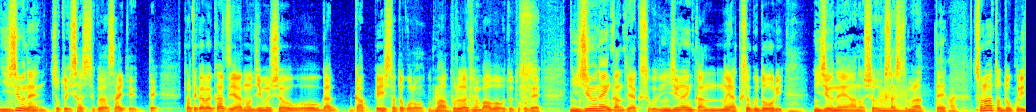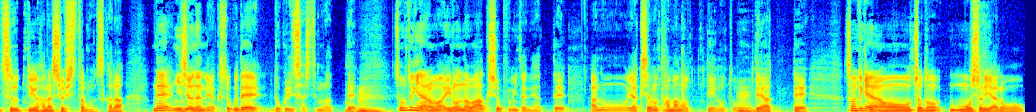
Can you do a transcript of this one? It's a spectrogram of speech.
20年ちょっといさせてくださいと言って立壁和也の事務所が合併したところ、まあプロダクションバーバーというところで20年間という約束で20年間の約束通り20年あの所属させてもらって、はい。その後独立するっていう話をしてたもんですからで20年の約束で独立させてもらって、うんその時にあのまあいろんなワークショップみたいなのやってあの役者の卵っていうのと出会って、その時にあのちょっともう一人あの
